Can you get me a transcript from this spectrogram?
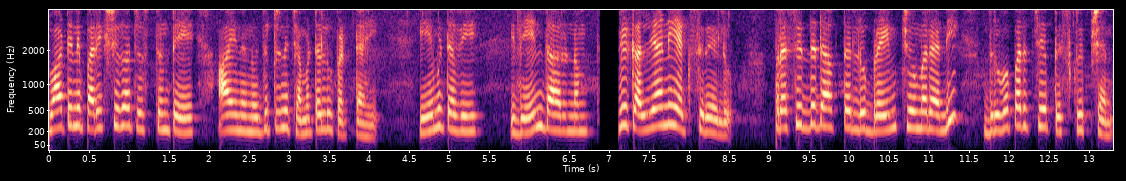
వాటిని పరీక్షగా చూస్తుంటే ఆయన నుదుటిన చెమటలు పట్టాయి. ఏమిటవి? ఇదేం దారుణం? ఇవి కళ్యాణి ఎక్స్రేలు. ప్రసిద్ధ డాక్టర్లు బ్రెయిన్ ట్యూమర్ అని ధృవపరిచే ప్రిస్క్రిప్షన్.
